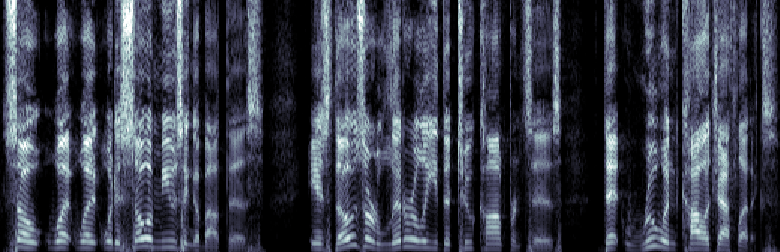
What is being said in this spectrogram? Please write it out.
So, what, what, what is so amusing about this is those are literally the two conferences that ruined college athletics.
